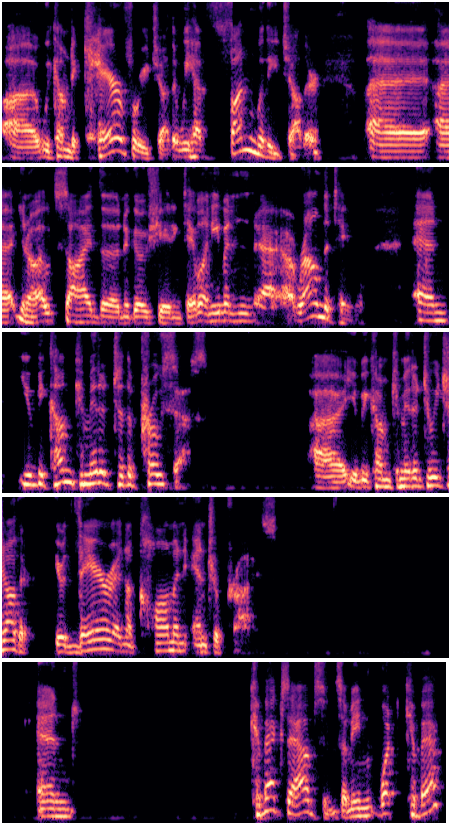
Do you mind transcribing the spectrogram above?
Uh, we come to care for each other. We have fun with each other, uh, uh, you know, outside the negotiating table and even uh, around the table. And you become committed to the process. You become committed to each other. You're there in a common enterprise. And Quebec's absence, I mean, what Quebec,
